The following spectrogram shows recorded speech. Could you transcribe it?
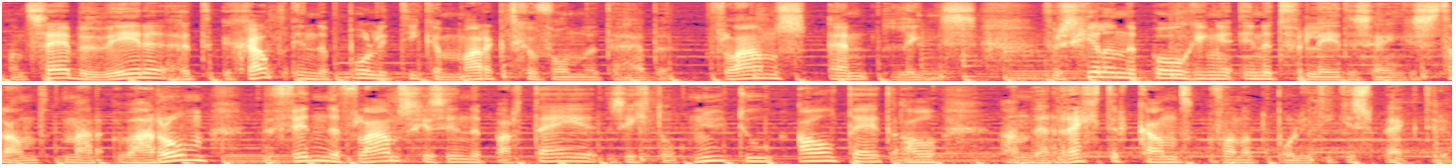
Want zij beweren het gat in de politieke markt gevonden te hebben. Vlaams en links. Verschillende pogingen in het verleden zijn gestrand. Maar waarom bevinden Vlaamsgezinde partijen zich tot nu toe altijd al aan de rechterkant van het politieke spectrum?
